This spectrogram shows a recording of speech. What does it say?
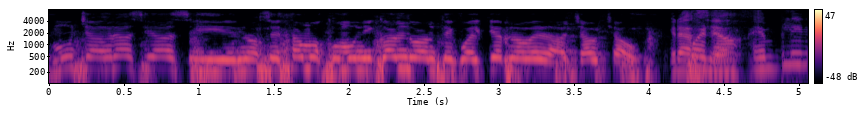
Muchas gracias y nos estamos comunicando ante cualquier novedad. Chau, chau. Gracias. Bueno, en plena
